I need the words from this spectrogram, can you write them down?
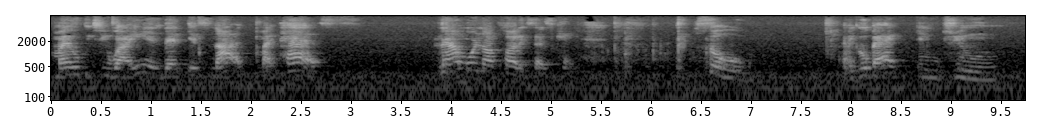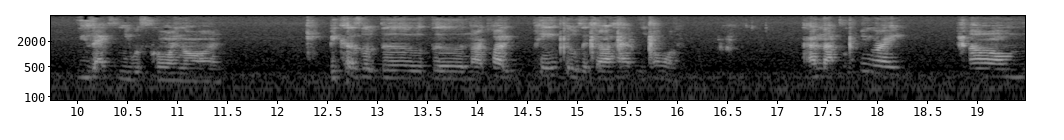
my OBGYN that it's not my past, now more narcotics has came. So I go back in June. He's asking me what's going on because of the the narcotic pain pills that y'all have me on. I'm not pooping right. Um,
